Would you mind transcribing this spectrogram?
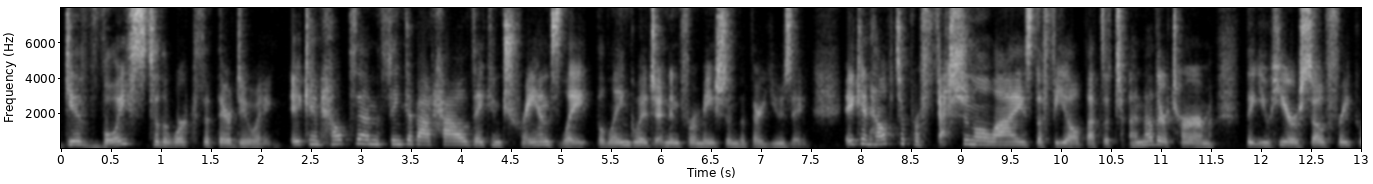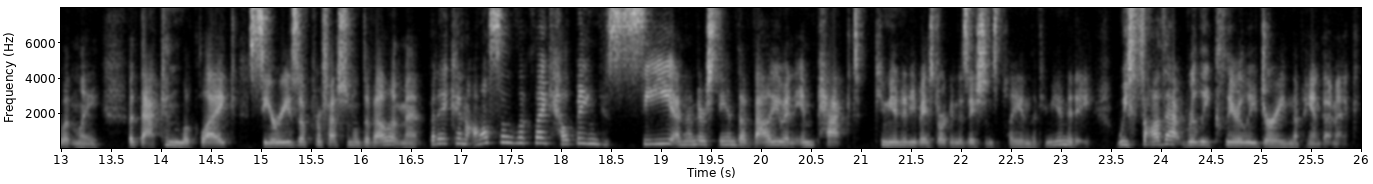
give voice to the work that they're doing. It can help them think about how they can translate the language and information that they're using. It can help to professionalize the field. That's another term that you hear so frequently, but that can look like series of professional development, but it can also look like helping see and understand the value and impact community based organizations play in the community. We saw that really clearly during the pandemic.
